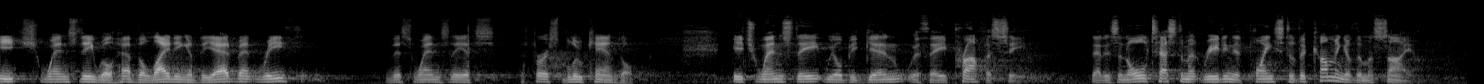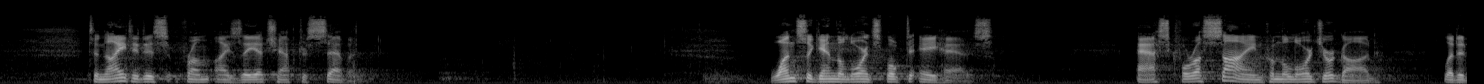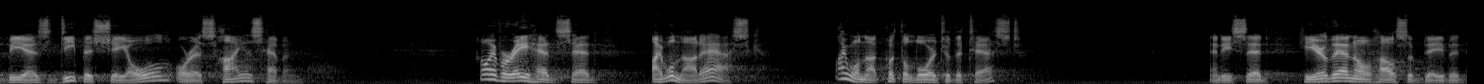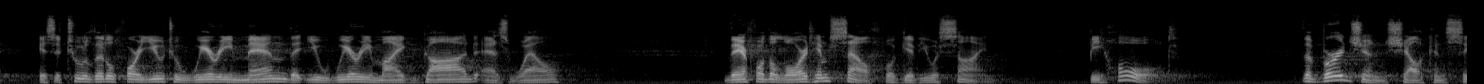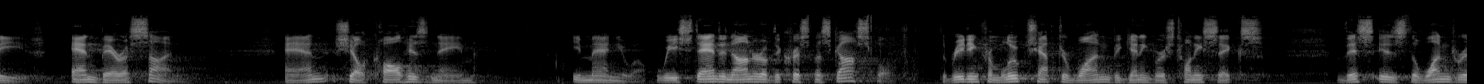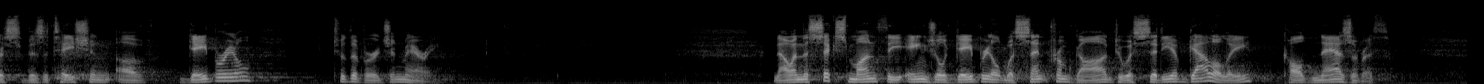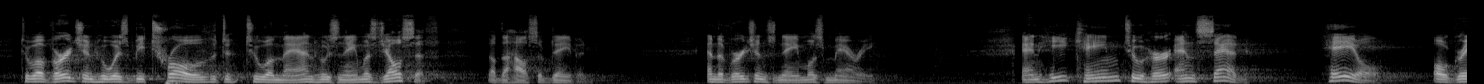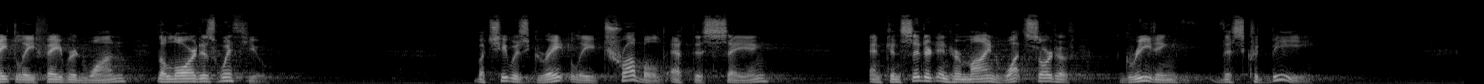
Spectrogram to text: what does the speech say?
Each Wednesday, we'll have the lighting of the Advent wreath. This Wednesday, it's the first blue candle. Each Wednesday, we'll begin with a prophecy. That is an Old Testament reading that points to the coming of the Messiah. Tonight, it is from Isaiah chapter 7. Once again, the Lord spoke to Ahaz Ask for a sign from the Lord your God. Let it be as deep as Sheol or as high as heaven. However, Ahaz said, I will not ask. I will not put the Lord to the test. And he said, Hear then, O house of David, is it too little for you to weary men that you weary my God as well? Therefore, the Lord himself will give you a sign. Behold, the virgin shall conceive and bear a son, and shall call his name Emmanuel. We stand in honor of the Christmas gospel. The reading from Luke chapter 1, beginning verse 26. This is the wondrous visitation of Gabriel to the Virgin Mary. Now, in the sixth month, the angel Gabriel was sent from God to a city of Galilee called Nazareth, to a virgin who was betrothed to a man whose name was Joseph of the house of David. And the virgin's name was Mary. And he came to her and said, Hail, O greatly favored one, the Lord is with you. But she was greatly troubled at this saying and considered in her mind what sort of greeting this could be.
